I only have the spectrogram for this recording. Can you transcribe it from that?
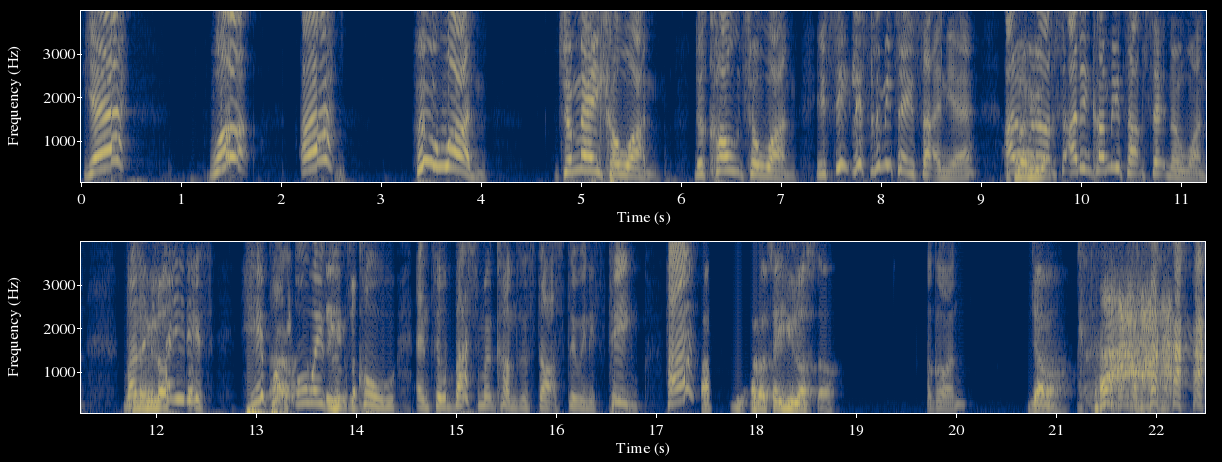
yeah? What? Huh? Who won? Jamaica won. The culture won. You see, listen, let me tell you something, yeah? I don't No, want to upset, I didn't come here to upset no one. But No, let me tell you this. Hip hop always looks cool until Bashment comes and starts doing his thing. Huh? i got to tell you who lost though Oh, go on. Jama.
